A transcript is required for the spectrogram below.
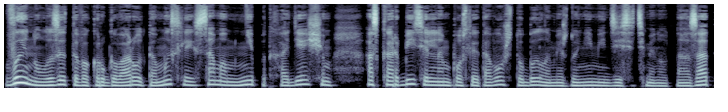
Вынул из этого круговорота мыслей самым неподходящим, оскорбительным после того, что было между ними 10 минут назад,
